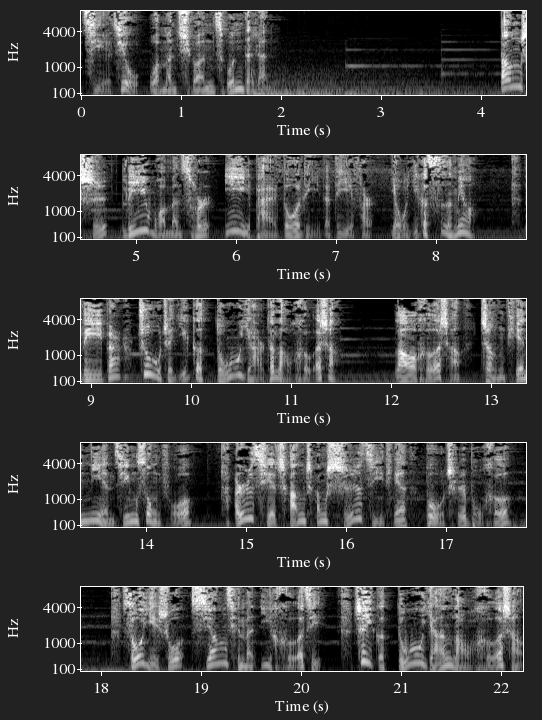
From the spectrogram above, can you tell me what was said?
解救我们全村的人。当时离我们村一百多里的地方有一个寺庙，里边住着一个独眼的老和尚。老和尚整天念经诵佛，而且常常十几天不吃不喝。所以说，乡亲们一合计，这个独眼老和尚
